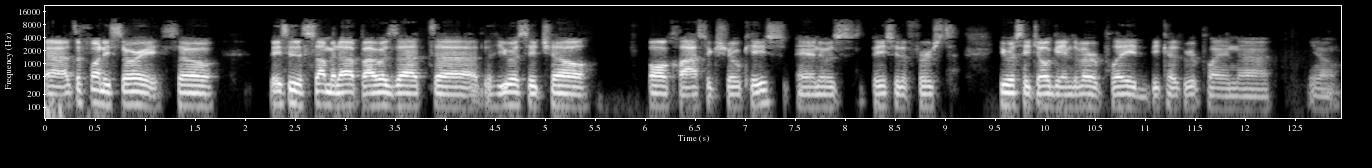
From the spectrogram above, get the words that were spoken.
Uh, a funny story. So basically, to sum it up, I was at uh, the USHL Fall Classic Showcase, and it was basically the first USHL games I've ever played because we were playing, uh, you know,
